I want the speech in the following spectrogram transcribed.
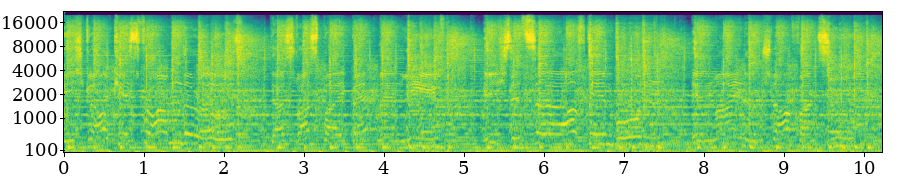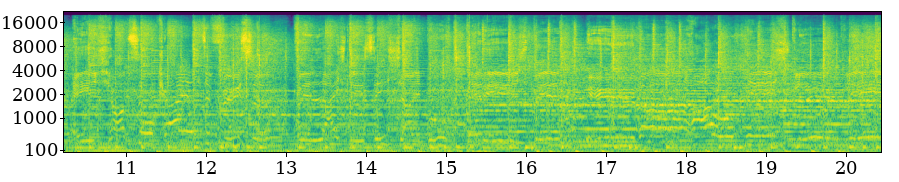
Ich glaub Kiss from the Rose, das was bei Batman hab so kalte Füße, vielleicht lese ich ein Buch, denn ich bin überhaupt nicht glücklich.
